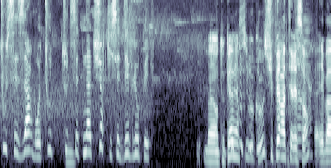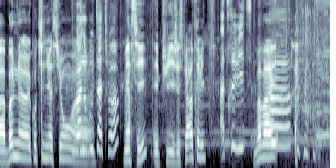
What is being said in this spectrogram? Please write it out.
tous ces arbres, tout- toute Mm. cette nature qui s'est développée. Bah, en tout cas, merci beaucoup. Super intéressant. Et bah bonne euh, continuation. Bonne euh, route à toi, Merci et puis j'espère à très vite. à très vite. Bye Au bye.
